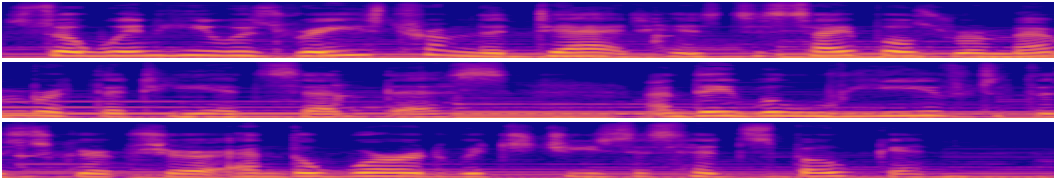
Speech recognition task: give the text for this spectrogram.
So when he was raised from the dead, his disciples remembered that he had said this, and they believed the scripture and the word which Jesus had spoken.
